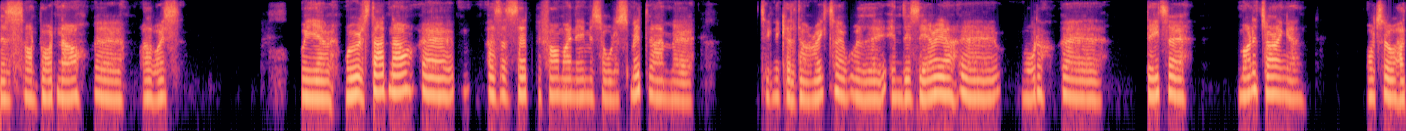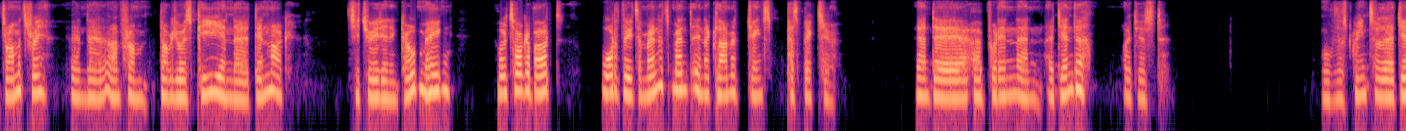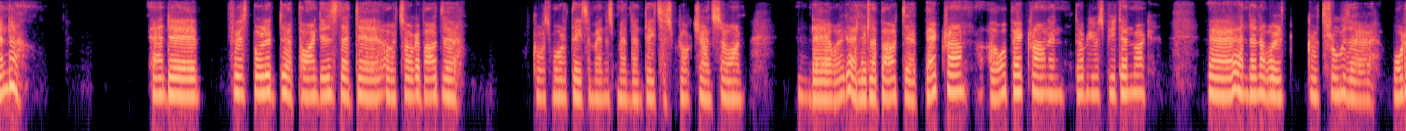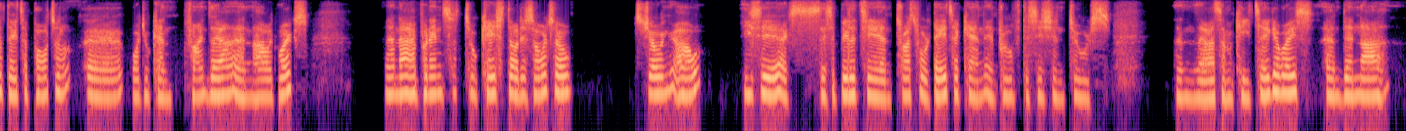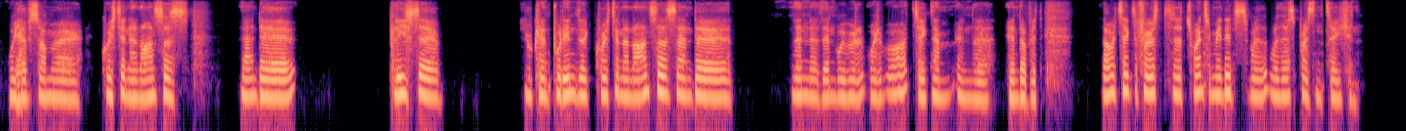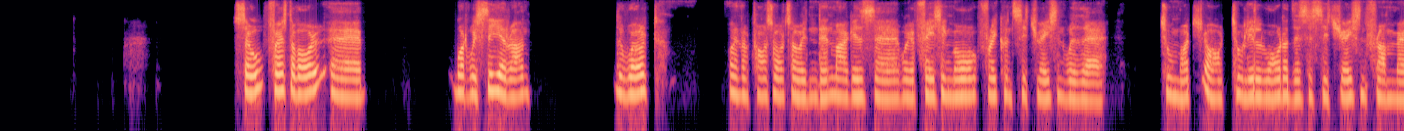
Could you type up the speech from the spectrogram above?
is on board now. Uh, otherwise, we uh, we will start now. Uh, as I said before, my name is Ole Smith. I'm a technical director with in this area, water data monitoring and also hydrometry. And I'm from WSP in Denmark, situated in Copenhagen. I'll talk about water data management in a climate change perspective. And uh, I put in an agenda. I just move the screen to the agenda. And uh, first bullet uh, point is that uh, I will talk about the, of course, water data management and data structure and so on. And uh, a little about the background, our background in WSP Denmark. Uh, and then I will go through the water data portal, uh, what you can find there and how it works. And I have put in two case studies also showing how easy accessibility and trustful data can improve decision tools. And there are some key takeaways. And then uh, we have some uh, question and answers. And uh, please, uh, you can put in the question and answers and uh, then uh, then we will will uh, take them in the end of it. I will take the first uh, 20 minutes with, with this presentation. So first of all, uh, what we see around the world, and of course also in Denmark, is uh, we are facing more frequent situation with uh, too much or too little water. This is situation from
